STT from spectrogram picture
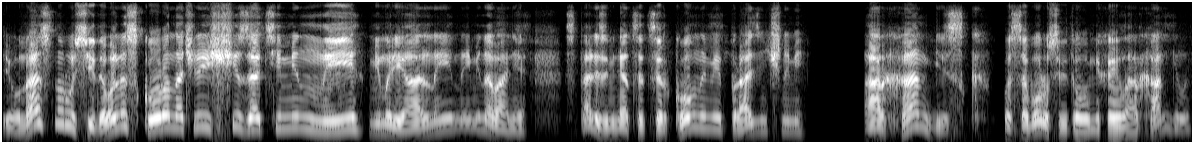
И у нас на Руси довольно скоро начали исчезать именные мемориальные наименования, стали заменяться церковными, праздничными. Архангельск по собору святого Михаила Архангела,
